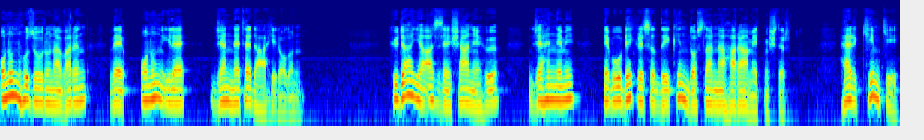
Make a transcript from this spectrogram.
Onun huzuruna varın ve onun ile cennete dahil olun. Hüdayi Azze Şanehü cehennemi Ebu Bekr Sıddık'ın dostlarına haram etmiştir. Her kim ki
